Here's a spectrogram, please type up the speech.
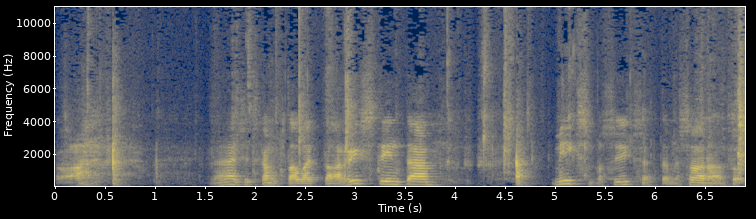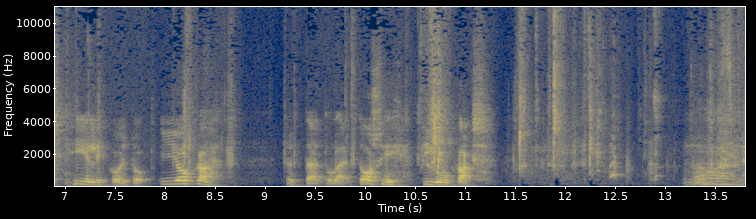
Ah. Näin sitten kannattaa laittaa ristiin tää. Miksi? No siksi, että me saadaan tuo hiilikuitu, joka nyt tää tulee tosi tiukaksi. Noin.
